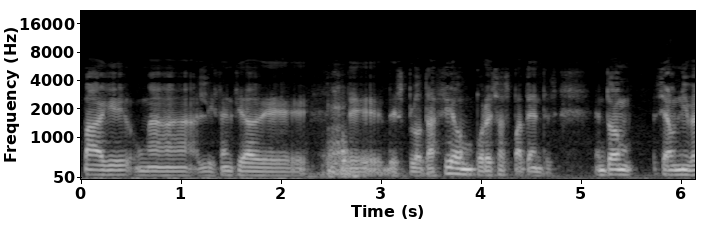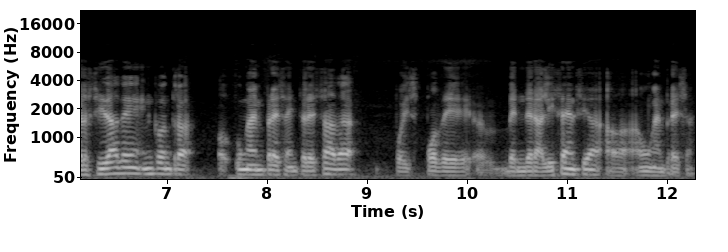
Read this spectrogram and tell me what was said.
pague unha licencia de, de, de explotación por esas patentes. Entón, se a universidade encontra unha empresa interesada, pois pode eh, vender a licencia a, a unha empresa.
